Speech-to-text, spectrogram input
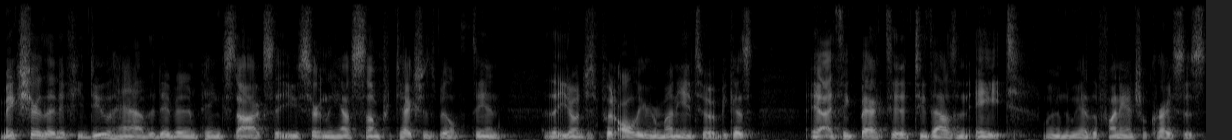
make sure that if you do have the dividend-paying stocks, that you certainly have some protections built in, that you don't just put all of your money into it. Because yeah, I think back to 2008 when we had the financial crisis,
